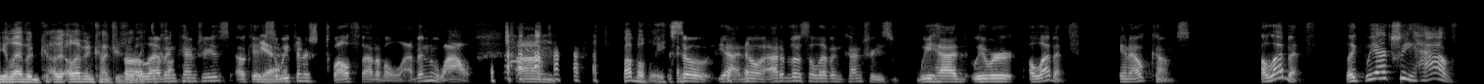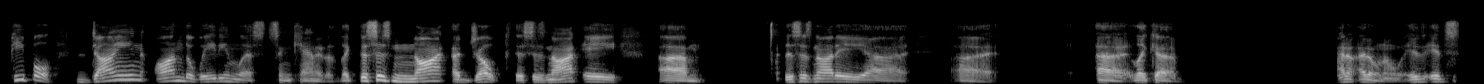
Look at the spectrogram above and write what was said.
The 11, 11 countries. Oh, like 11 countries? Okay, yeah. so we finished 12th out of 11. Wow. Um, Probably. so, yeah, no, out of those 11 countries, we had, we were 11th in outcomes. 11th. Like we actually have people dying on the waiting lists in Canada. Like this is not a joke. This is not a, um, this is not a, uh, uh, uh, like a I don't I don't know. It, it's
